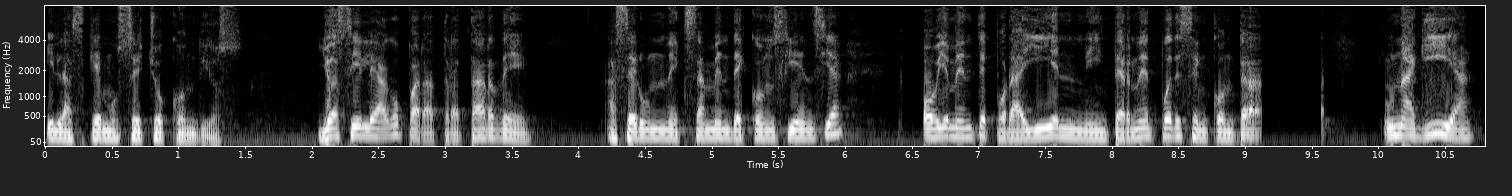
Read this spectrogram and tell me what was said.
y las que hemos hecho con Dios. Yo así le hago para tratar de hacer un examen de conciencia. Obviamente por ahí en internet puedes encontrar una guía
